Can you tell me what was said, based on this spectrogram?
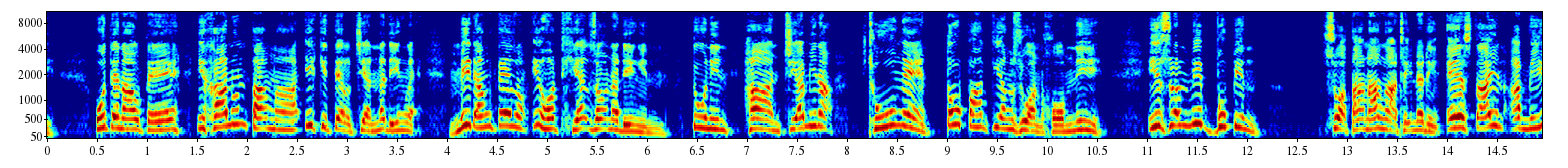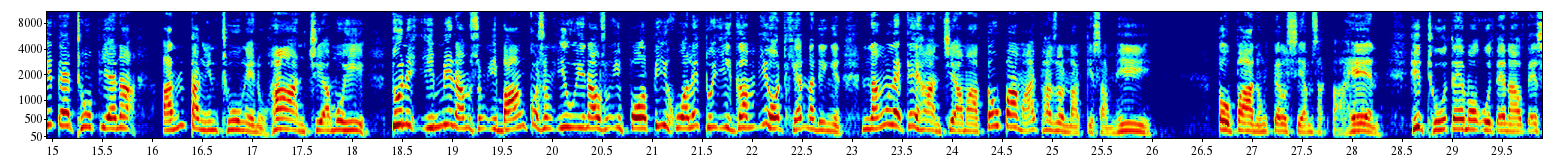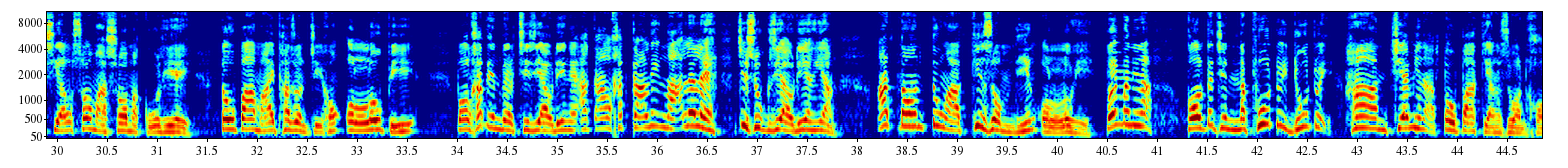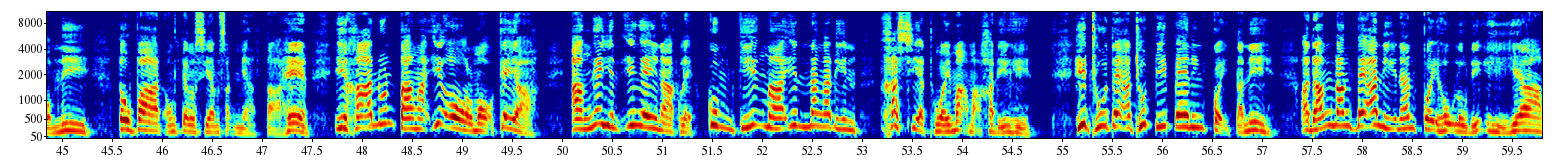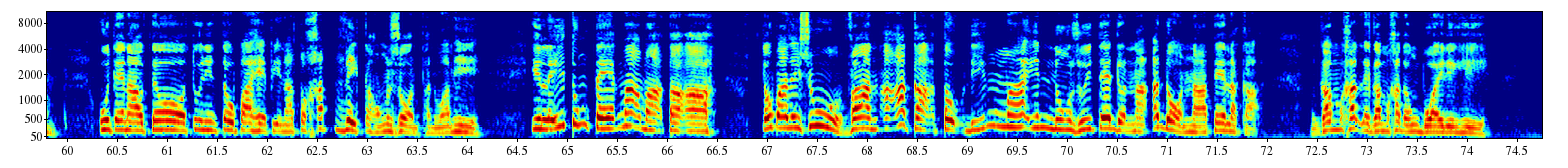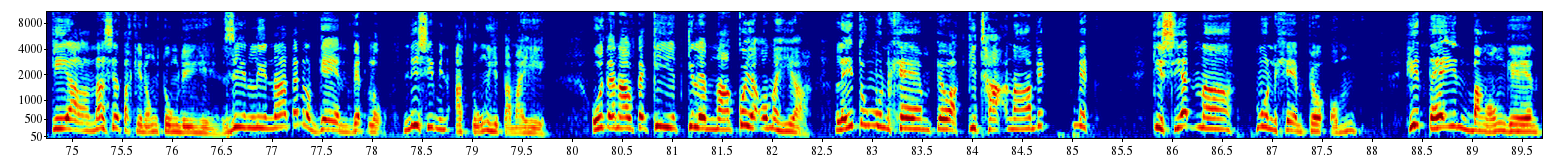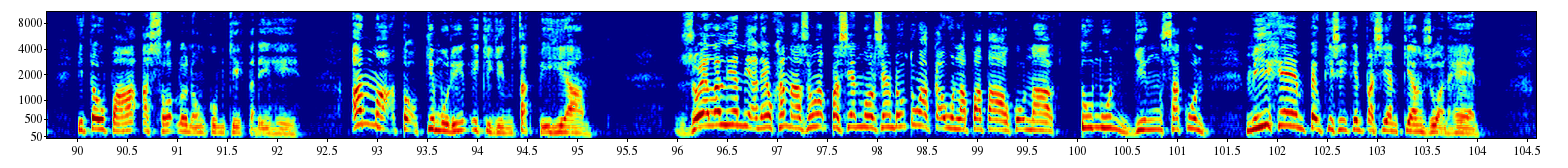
uten autte i khanun ta na ikitel chen na ding le. Midang te jong i hot khia zo na ding in. Tunin, han chiamina thu nge, to pa kiang zuan khom ni. Israel mi bupin so ta na nga theina ding. Estain ami te thu piana an tang in thu nge nu. Han chia mo hi. Tuni iminam sung ibang ko sung iu inau sung ipol pi huale, tu gam, i hot khian na ding nang le ke han chiama to pa mai phazon na ki sam hi to pa nong tel siam sakta hen. Hi thu te mo u te nau te sial so ma so ma kul hi to pa mai phazon chi khong ol lo pi. Pol khat in bel chi jiao ding e, akal khat kali nga le le, chi suk jiao ding yang. Aton tunga kizom ding ol lo hi. Toy manina kol te chin na phu tui du tui, han chiamin a to pa kyang zon khom ni. To pan ong tel siam sak nya ta hen. I khanun ta na i ol mo ke ya. Angein ingei nak le, kum ki ma in nangadin khasia thuai ma ma khading hi hi thu te athu pi penin koi tani. Adang dang te ani nan koi ho lo ding hi hiam. Uten au to tunin to pa happy na to khat ve ka hong zon phanuam hi. I leitung tek ma ma ta a. To ba jesu, van a aka to ding ma in nung zui te don na adon na te laka. Gam khat le gam khat ong buai ding hi. Kial na se takin ong tung ding hi. Zin li na te bel gen vet lo. Ni simin atung hi tamai hi uten au te kit kilem na ko ya oma hia leitung mun khem pewa kitha na bek bek. Kisiat na mun khem pe om. Hi te in bangong gen. Ito pa asot lo nong kum ki ta ding hi. Amma to kimurin ikiging tak pi hiam zoela lian ni anew khana sunga pasien mol sang do tunga ka un la pata ko na tumun ging sakun mi khem pe kisi ken pasien kyang zuan hen.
